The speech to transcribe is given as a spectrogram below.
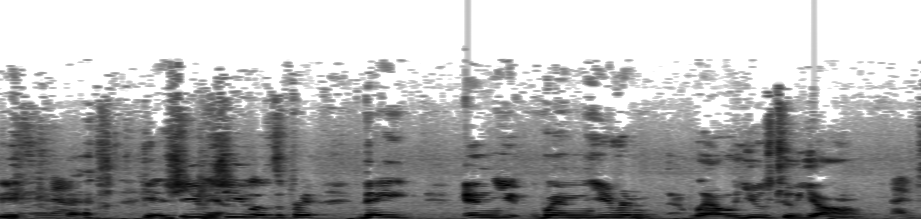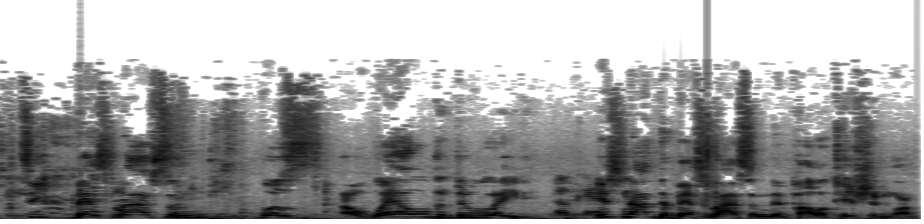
Good to know. yeah, she Yeah. she was a friend. They and you when you rem, well, you was too young. See. Bess Larson was a well-to-do lady. Okay. It's not the Bess Larson, the politician one.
